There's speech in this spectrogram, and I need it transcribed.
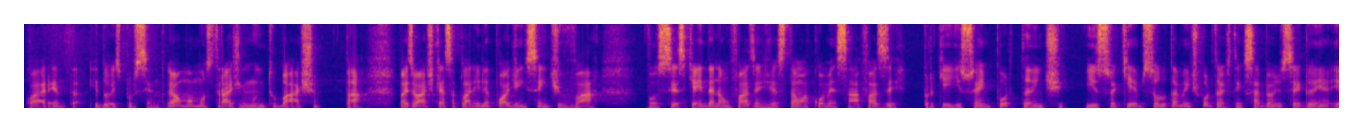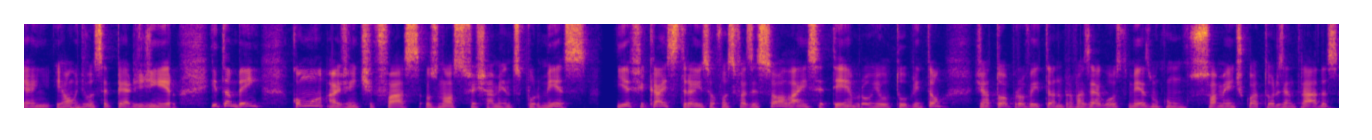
42%. É uma amostragem muito baixa, tá? Mas eu acho que essa planilha pode incentivar vocês que ainda não fazem gestão a começar a fazer, porque isso é importante. Isso aqui é absolutamente importante. Tem que saber onde você ganha e aonde você perde dinheiro. E também, como a gente faz os nossos fechamentos por mês, ia ficar estranho se eu fosse fazer só lá em setembro ou em outubro. Então, já estou aproveitando para fazer agosto mesmo com somente 14 entradas,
